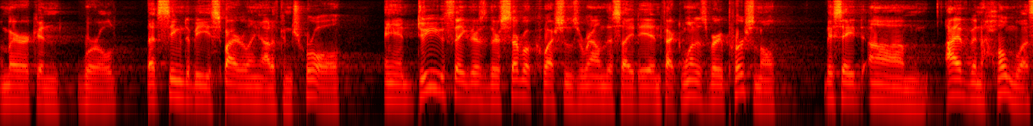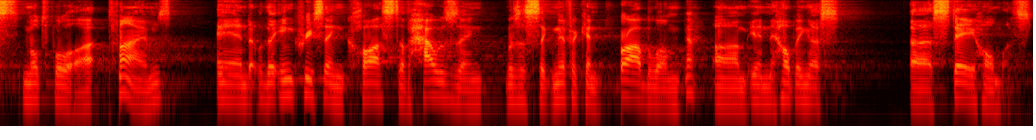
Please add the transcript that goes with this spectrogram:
American world that seem to be spiraling out of control. And do you think there's there's several questions around this idea? In fact, one is very personal. They say um, I have been homeless multiple uh, times, and the increasing cost of housing was a significant problem um, in helping us uh, stay homeless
